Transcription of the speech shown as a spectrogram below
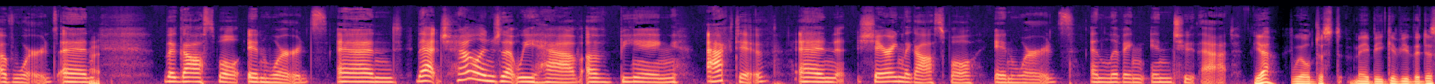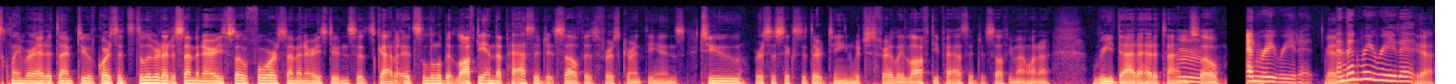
of words and Right. the gospel in words. And that challenge that we have of being active and sharing the gospel in words and living into that. yeah, we'll just maybe give you the disclaimer ahead of time too. Of course, it's delivered at a seminary, so for seminary students, it's got it's a little bit lofty, and the passage itself is 1 Corinthians two verses six to thirteen, which is a fairly lofty passage itself. You might want to read that ahead of time. So and reread it Yeah. and then reread it yeah,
